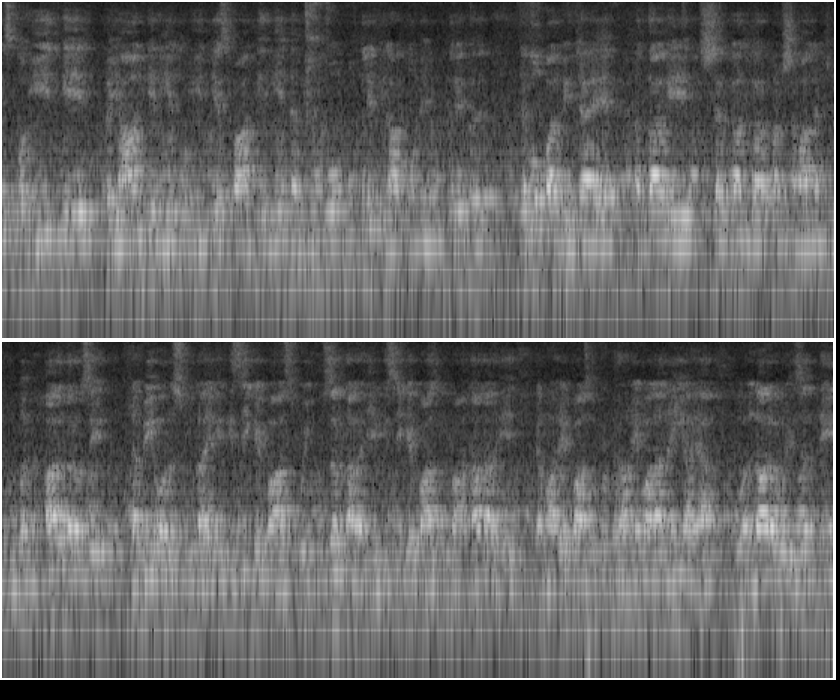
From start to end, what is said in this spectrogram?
اس توحید کے بیان کے لیے، توحید کے اسباب کے لیے نبیوں کو مختلف علاقوں پر بھیجا ہے۔ حتیٰ کہ شرکن غربن شمالن جنوباً ہر طرف سے نبی اور رسول آئے کہ کسی کے پاس کوئی گزر نہ رہے، کسی کے پاس کوئی بہانہ نہ رہے۔ کہ ہمارے پاس تو کوئی ڈرانے والا نہیں آیا۔ تو اللہ رب العزت نے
